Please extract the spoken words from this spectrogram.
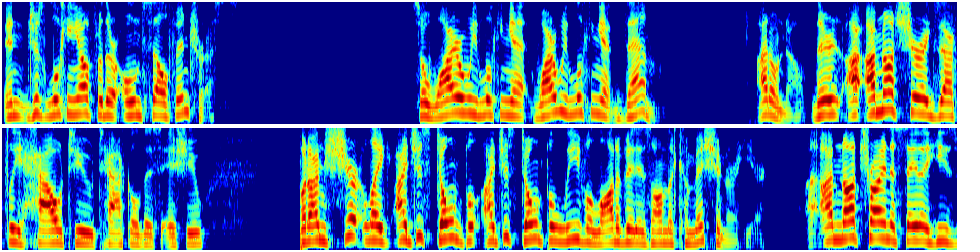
and just looking out for their own self-interests. So why are we looking at why are we looking at them? I don't know. There, I, I'm not sure exactly how to tackle this issue, but I'm sure. Like, I just don't. be- I just don't believe a lot of it is on the commissioner here. I, I'm not trying to say that he's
